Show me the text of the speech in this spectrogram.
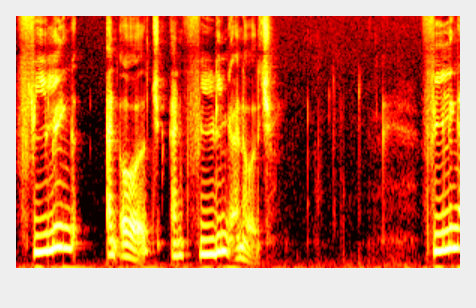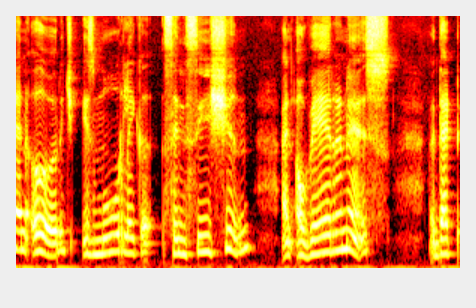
feeling an urge and feeding an urge. Feeling an urge is more like a sensation and awareness that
